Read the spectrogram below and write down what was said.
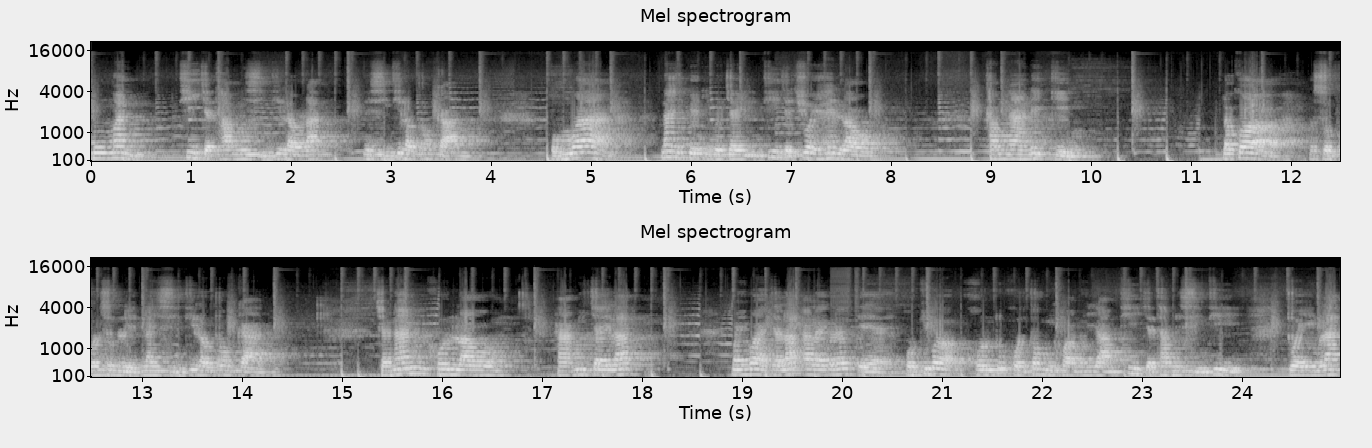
มุ่งมั่นที่จะทำในสิ่งที่เรารักในสิ่งที่เราต้องการ ผมว่าน่าจะเป็นอีกปัจจัยหนึ่งที่จะช่วยให้เราทำงานได้เก่งแล้วก็ประสบผลสำเร็จในสิ่งที่เราต้องการ ฉะนั้นคนเรา หากมีใจรัก ไม่ว่าจะรักอะไรก็แล้วแต่ ผมคิดว่าคนทุกคนต้องมีความพยายามที่จะทำในสิ่งที่ตัวเองรัก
